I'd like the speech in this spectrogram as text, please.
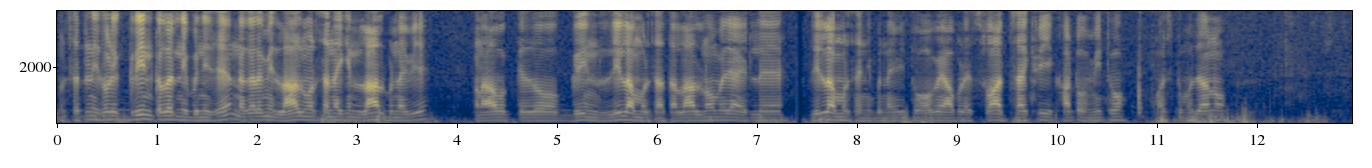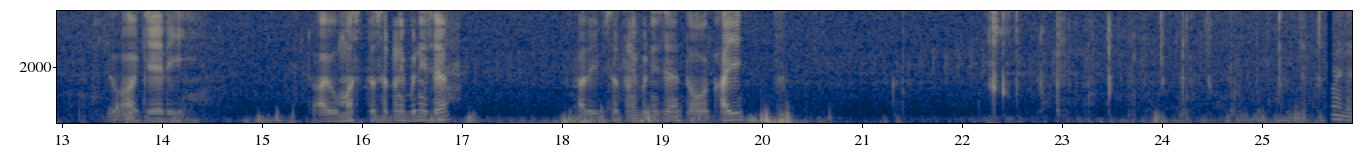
પણ ચટણી થોડી ગ્રીન કલરની બની છે નગર અમે લાલ મરચાં નાખીને લાલ બનાવીએ. પણ આ વખતે તો ગ્રીન લીલા મરચાં હતા, લાલ ન મળ્યા એટલે લીલા મરચાંની બનાવી. તો હવે આપણે સ્વાદ ચાખવી, ખાટો, મીઠો, મસ્ત મજાનો. જો આ કેરી. આવી મસ્ત ચટણી બની છે. સારી ચટણી બની છે, તો હવે ખાઈ. તો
